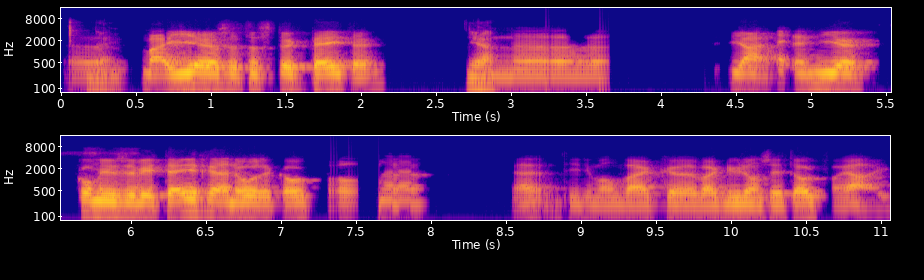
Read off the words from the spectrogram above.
Eh, Nee. Maar hier is het een stuk beter. Ja. En, eh, ja, en hier kom je ze weer tegen en hoor ik ook van eh, hè, die man waar ik, eh, waar ik nu dan zit ook van ja, ik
